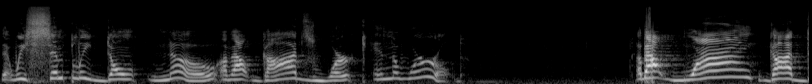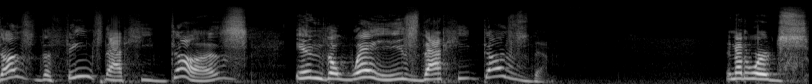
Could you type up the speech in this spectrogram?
that we simply don't know about God's work in the world. About why God does the things that He does in the ways that He does them. In other words,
